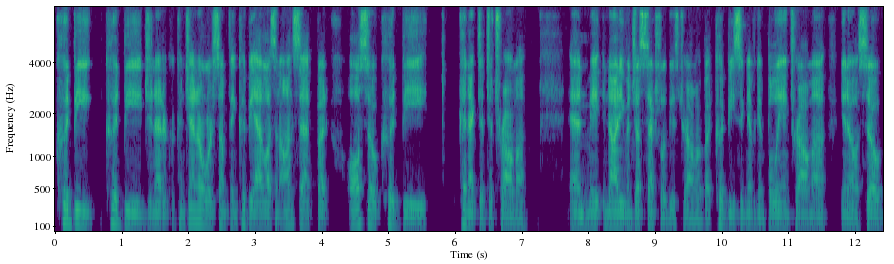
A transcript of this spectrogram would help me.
could be could be genetic or congenital or something, could be adolescent onset, but also could be connected to trauma and mm-hmm. may, not even just sexual abuse trauma, but could be significant bullying trauma, you know. So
